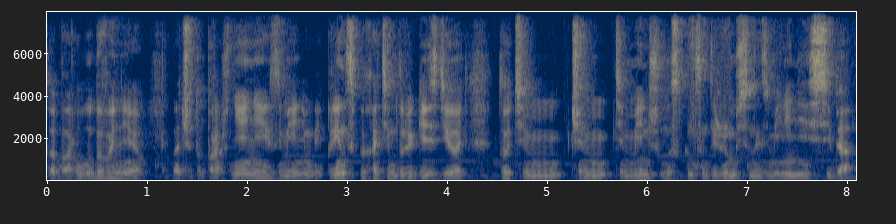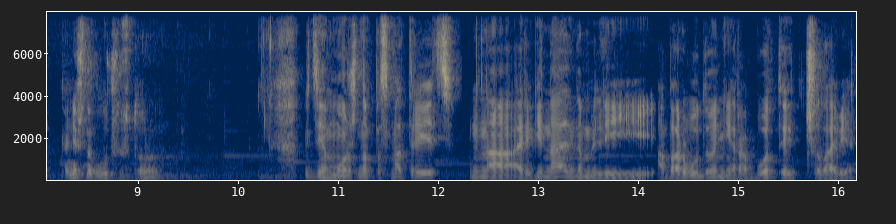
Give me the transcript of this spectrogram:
оборудование, значит, упражнения изменим, и принципы хотим другие сделать, то тем, чем, тем меньше мы сконцентрируемся на изменении себя. Конечно, в лучшую сторону где можно посмотреть, на оригинальном ли оборудовании работает человек.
